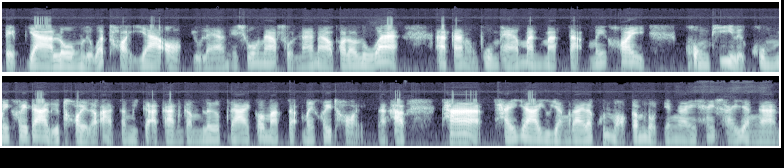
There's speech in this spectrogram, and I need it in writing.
เต็ปยาลงหรือว่าถอยยาออกอยู่แล้วในช่วงหน้าฝนหน้าหนาวเพราะเรารู้ว่าอาการของภูมิแพ้มันมักจะไม่ค่อย คงที่หรือคุมไม่ค่อยได้ หรือถอยแล้วอาจจะมีอาการกำเริบได้ก็มักจะไม่ค่อยถอยนะครับ ถ้าใช้ยาอยู่อย่างไรแล้วคุณหมอกำหนดยังไงให้ใช้อย่างนั้น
